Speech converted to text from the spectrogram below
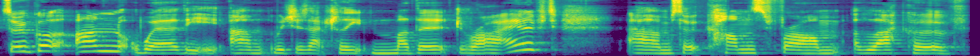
So we've got unworthy, um, which is actually mother derived. Um, so it comes from a lack of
